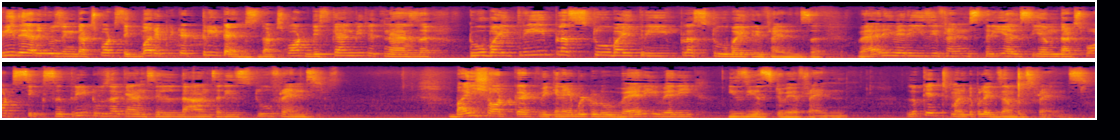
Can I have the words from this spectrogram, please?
3 they are using that's what sigma repeated 3 times. That's what this can be written as 2 by 3 plus 2 by 3 plus 2 by 3 friends. Very very easy friends. 3 LCM that's what 6 3 2s are cancelled. The answer is 2 friends. By shortcut we can able to do very very easiest way friend. Look at multiple examples friends.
